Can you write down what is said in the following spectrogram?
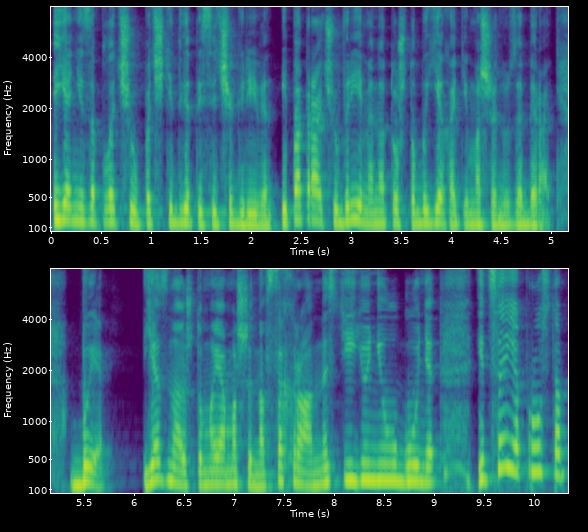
и я не заплачу почти 2000 гривен и потрачу время на то, чтобы ехать и машину забирать. Б. Я знаю, что моя машина в сохранности, ее не угонят. И С. Я просто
